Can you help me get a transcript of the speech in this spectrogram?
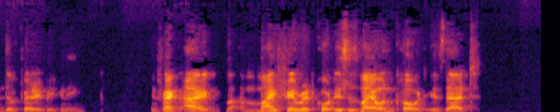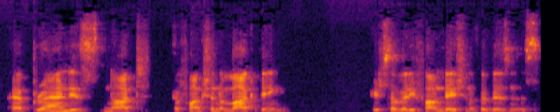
At the very beginning. In fact, I my favorite quote. This is my own quote. Is that a brand is not a function of marketing; it's the very foundation of a business.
